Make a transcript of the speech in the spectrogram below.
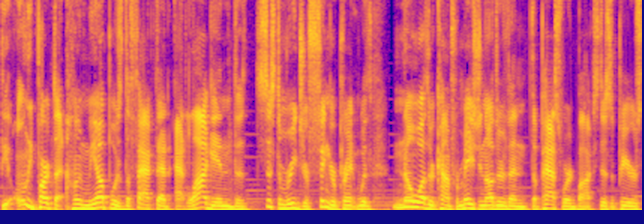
The only part that hung me up was the fact that at login, the system reads your fingerprint with no other confirmation other than the password box disappears,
